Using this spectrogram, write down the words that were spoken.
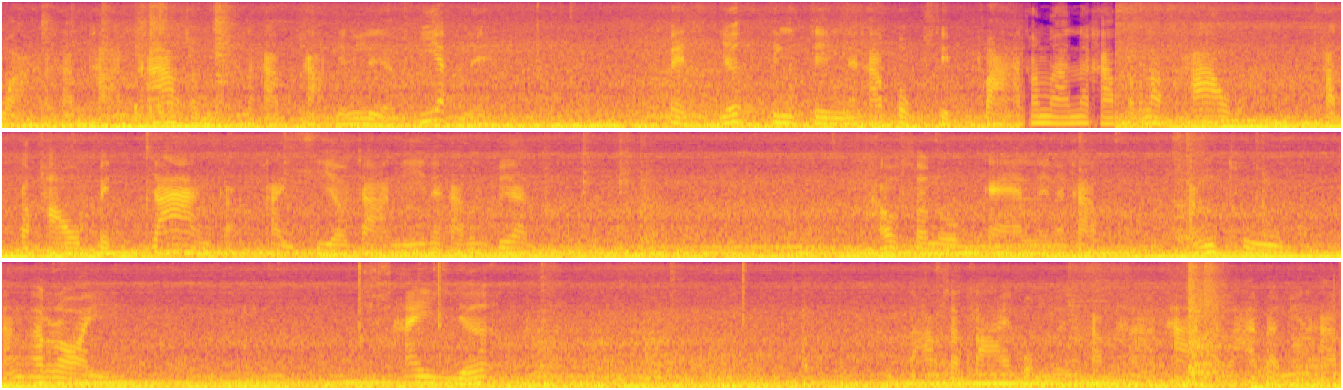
กว่านะครับทานข้าวเสมอนะครับกลับยังเหลือเพียบเลยเป็ดเยอะจริง ๆ นะครับ 60 บาทเท่านั้นนะครับสำหรับข้าว ผัดกะเพราเป็ดย่างกับไข่เจียวจานนี้นะครับเพื่อนๆเขาสโลแกนเลยนะครับ ทั้งถูกทั้งอร่อย ให้เยอะ ตามสไตล์ผมเลยนะครับ หาทานร้านแบบนี้นะครับ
